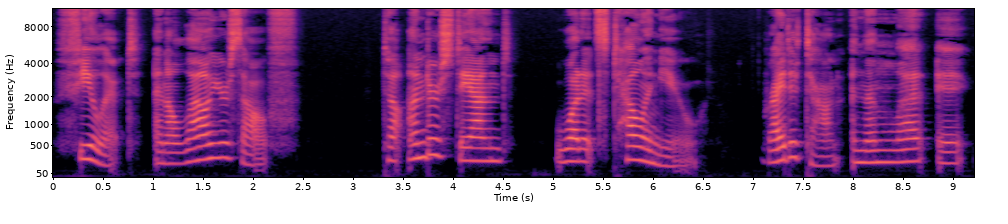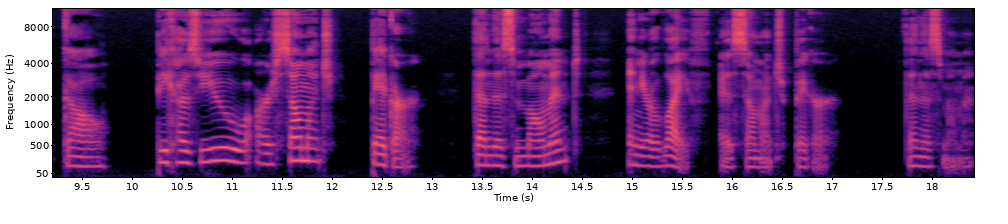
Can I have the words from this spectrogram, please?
feel it and allow yourself to understand what it's telling you? Write it down and then let it go because you are so much bigger than this moment, and your life is so much bigger than this moment.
